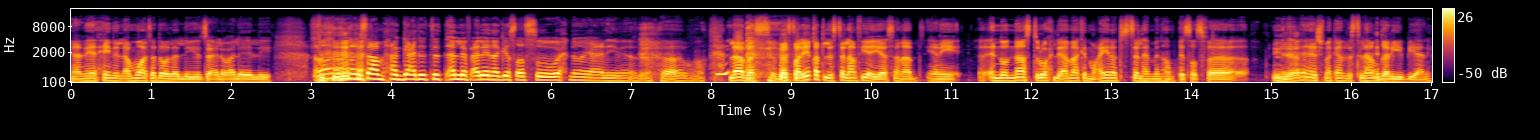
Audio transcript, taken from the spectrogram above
يعني الحين الأموات هذول اللي زعلوا عليه اللي آه الله يسامحك قاعدة تتألف علينا قصص وإحنا يعني ف... لا بس بس طريقة الاستلهام فيها يا سند يعني إنه الناس تروح لأماكن معينة وتستلهم منهم قصص ف إيش ما كان الاستلهام غريب يعني.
